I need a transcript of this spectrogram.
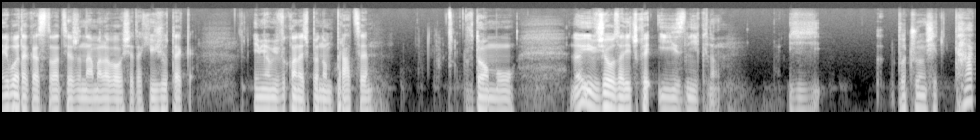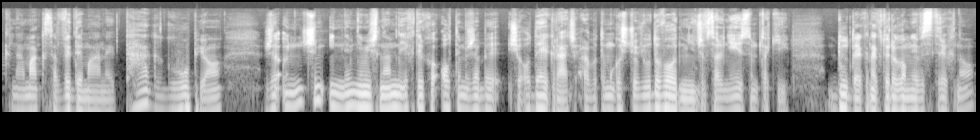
No i była taka sytuacja, że namalował się taki ziutek i miał mi wykonać pewną pracę w domu. No i wziął zaliczkę i zniknął. I poczułem się tak na maksa wydymany, tak głupio, że o niczym innym nie myślałem, jak tylko o tym, żeby się odegrać albo temu gościowi udowodnić, że wcale nie jestem taki dudek, na którego mnie wystrychnął.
